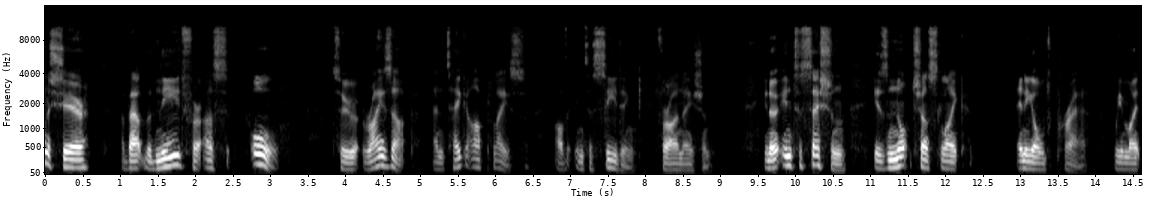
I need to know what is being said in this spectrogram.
want to share about the need for us all to rise up and take our place of interceding for our nation. You know, intercession is not just like any old prayer. We might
